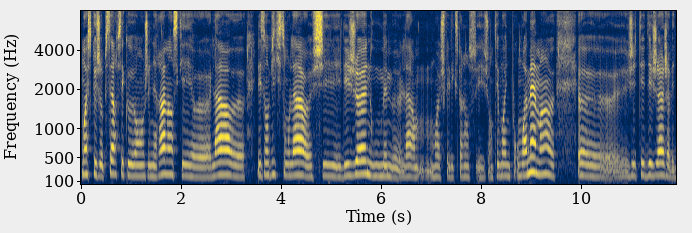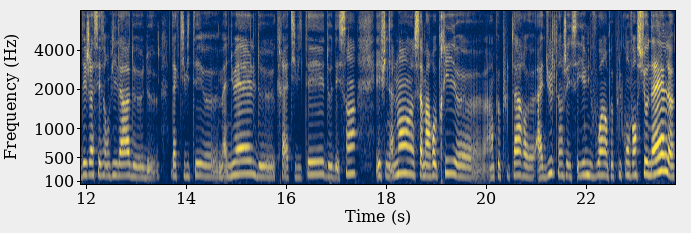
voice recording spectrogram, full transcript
moi ce que j'observe, c'est qu'en général, hein, ce qui est là, les envies qui sont là chez les jeunes, ou même là, moi je fais l'expérience et j'en témoigne pour moi-même. hein, j'étais déjà, j'avais déjà ces envies-là de, de- d'activité euh, manuelle, de créativité, de dessin. Et finalement, ça m'a repris un peu plus tard adulte. J'ai essayé une voie un peu plus conventionnelle,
